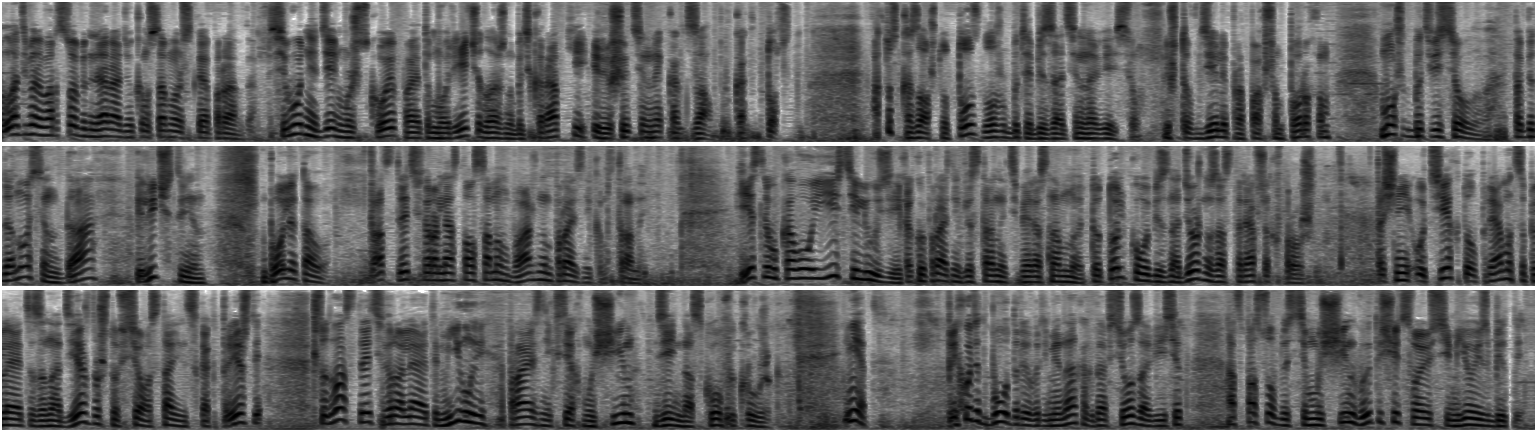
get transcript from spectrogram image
Владимир Варсобин для радио «Комсомольская правда». Сегодня день мужской, поэтому речи должны быть краткие и решительные, как залп, как тост. А кто сказал, что тост должен быть обязательно весел? И что в деле, пропавшим порохом, может быть веселого? Победоносен, да, величественен. Более того, 23 февраля стал самым важным праздником страны. Если у кого есть иллюзии, какой праздник для страны теперь основной, то только у безнадежно застрявших в прошлом. Точнее, у тех, кто прямо цепляется за надежду, что все останется как прежде, что 23 февраля – это милый праздник всех мужчин, день носков и кружек. Нет, Приходят бодрые времена, когда все зависит от способности мужчин вытащить свою семью из беды.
